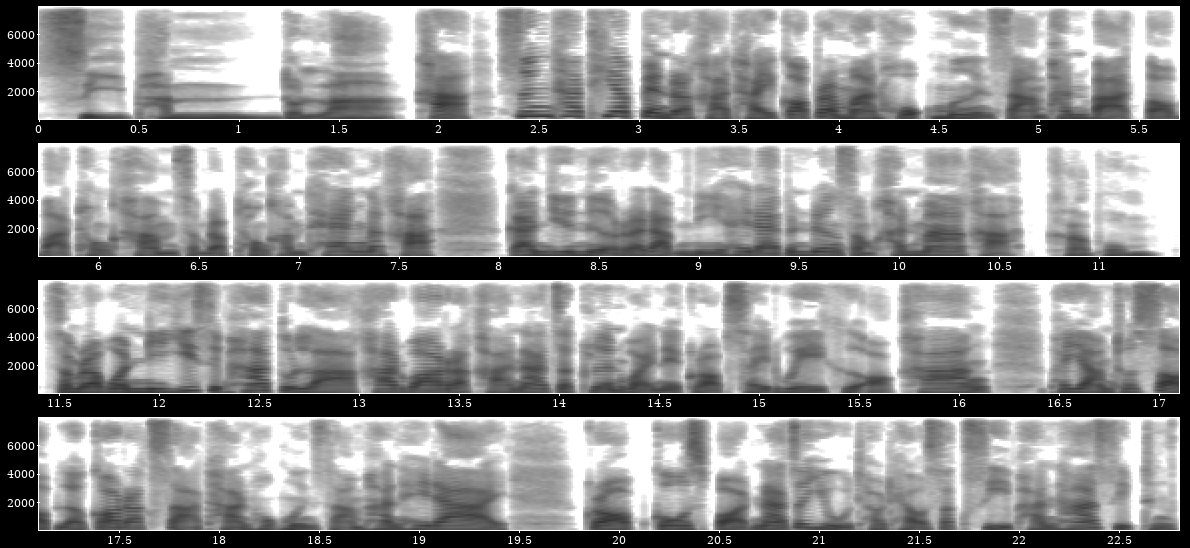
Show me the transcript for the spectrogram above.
4,000 ดอลลาร์ ค่ะ ซึ่งถ้าเทียบเป็นราคาไทยก็ประมาณ 63,000 บาทต่อบาททองคำสำหรับทองคำแท่งนะคะ การยืนเหนือระดับนี้ให้ได้เป็นเรื่องสำคัญมากค่ะ ครับผม สำหรับวันนี้ 25 ตุลาคาดว่าราคาน่าจะเคลื่อนไหวในกรอบไซด์เวย์คือออกข้าง พยายามทดสอบแล้วก็รักษาฐาน 63,000 ให้ได้ กรอบ Gold Spot น่าจะอยู่แถวๆสัก 4,050 ถึง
